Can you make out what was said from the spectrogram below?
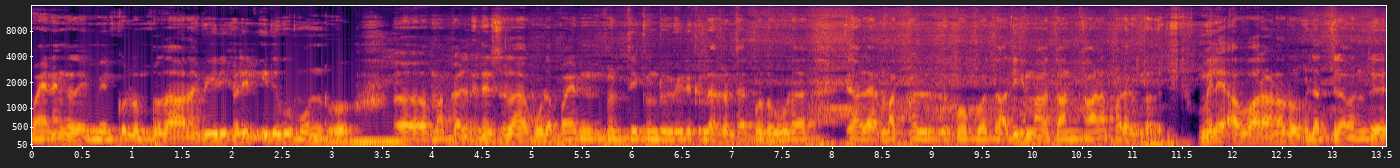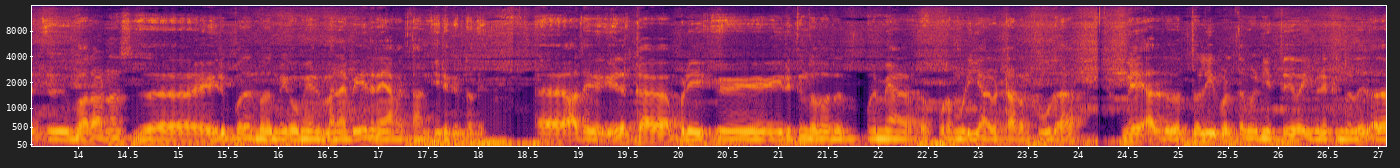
பயணங்களை மேற்கொள்ளும் பிரதான வீதிகளில் இதுவும் ஒன்று. மக்கள் நெரிசலாக கூட பயன்படுத்தி கொண்டு இருக்கின்றார்கள் தற்போது கூட இதால் மக்கள் போக்குவரத்து அதிகமாகத்தான் காணப்படுகின்றது. உண்மையிலே அவ்வாறான ஒரு இடத்தில் வந்து இவ்வாறான இருப்பது என்பது மிகவும் மனவேதனையாகத்தான் இருக்கின்றது. அது எதற்காக அப்படி அஹ், இருக்கின்றதோ முழுமையாக கூற முடியாவிட்டாலும் கூட மே அதை தெளிவுபடுத்த வேண்டிய தேவையும் இருக்கின்றது அதை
